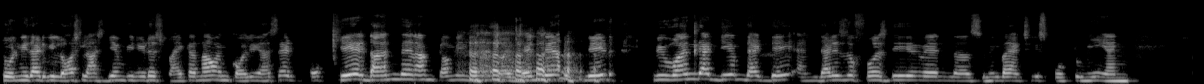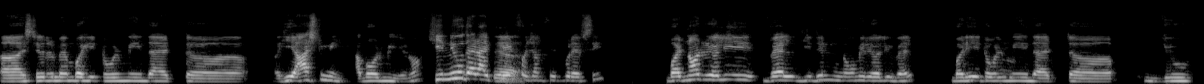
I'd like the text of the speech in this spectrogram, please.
told me that we lost last game. We need a striker now. I'm calling. I said, okay, done. Then I'm coming. So I went there. I played. We won that game that day, and that is the first day when uh, Sunil Bhai actually spoke to me. And uh, I still remember he told me that uh, he asked me about me. You know, he knew that I played yeah. for Jamshedpur FC, but not really well. He didn't know me really well, but he told me that uh, you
